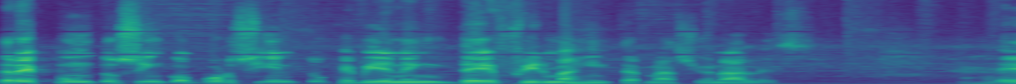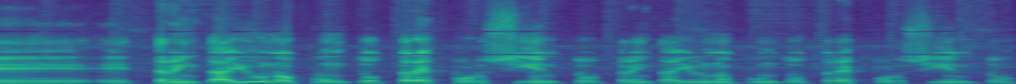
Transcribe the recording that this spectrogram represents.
3.5% que vienen de firmas internacionales, 31.3%, 31.3% eh,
